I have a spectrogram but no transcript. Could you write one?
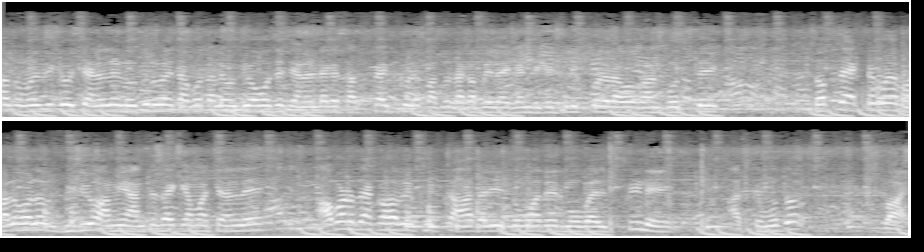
না। তোমরা যদি কেউ চ্যানেলে নতুন হয়ে থাকো, তাহলে অতি অবশ্যই চ্যানেলটাকে সাবস্ক্রাইব করে পাশে থাকা বেল আইকনটিকে ক্লিক করে রাখো। কারণ প্রত্যেক সপ্তাহে একটা করে ভালো ভালো ভিডিও আমি আনতে থাকি আমার চ্যানেলে আবারও দেখা হবে খুব তাড়াতাড়ি তোমাদের মোবাইল স্ক্রিনে আজকের মতো বাই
